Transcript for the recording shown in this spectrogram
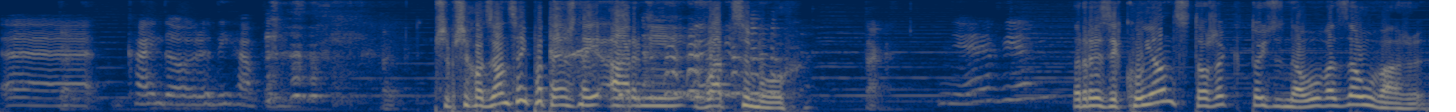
E, Kinda already happened. Przy przychodzącej potężnej armii władcy much, Tak. Nie wiem. ryzykując to, że ktoś znowu was zauważy.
